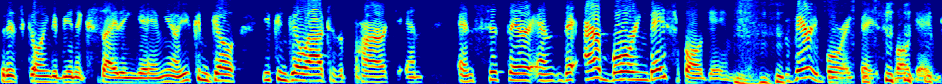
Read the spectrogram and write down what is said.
that it's going to be an exciting game. You know, you can go you can go out to the park and and sit there and there are boring baseball games, very boring baseball games.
